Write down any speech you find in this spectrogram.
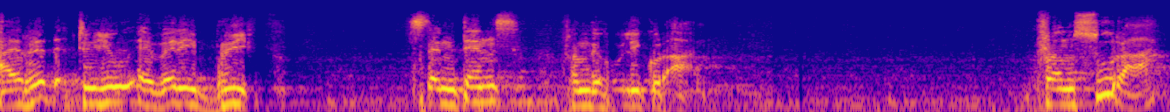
I read to you a very brief sentence from the Holy Quran. From Surah,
